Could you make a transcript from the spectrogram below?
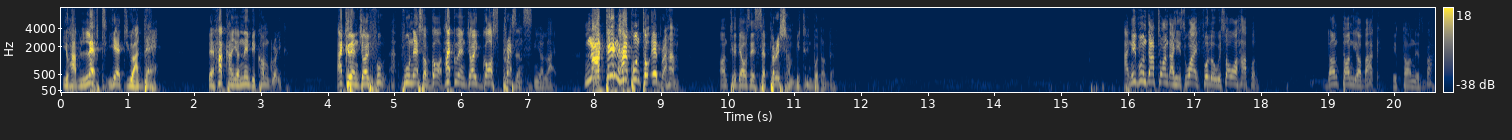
You have left, yet you are there. Then how can your name become great? How can you enjoy full, fullness of God? How can you enjoy God's presence in your life? Nothing happened to Abraham until there was a separation between both of them. And even that one that his wife followed, we saw what happened. Don't turn your back, he turned his back.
